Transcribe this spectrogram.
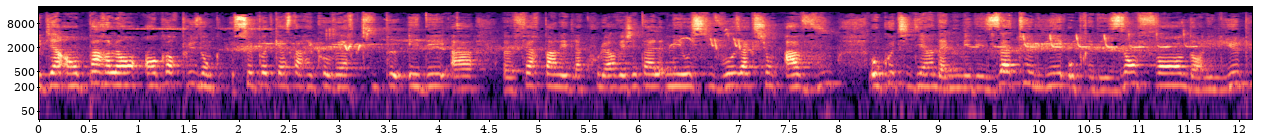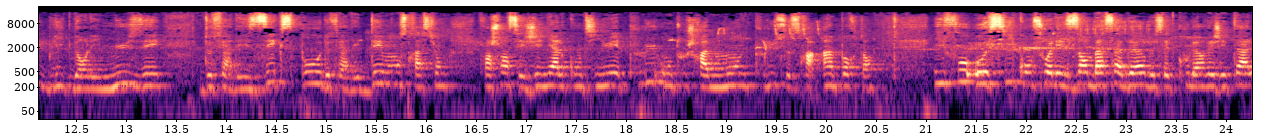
eh bien, en parlant encore plus, donc ce podcast à Vert qui peut aider à euh, faire parler de la couleur végétale, mais aussi vos actions à vous au quotidien, d'animer des ateliers auprès des enfants, dans les lieux publics, dans les musées, de faire des expos, de faire des démonstrations. Franchement, c'est génial, continuez. Plus on touchera de monde, plus ce sera important. Il faut aussi qu'on soit les ambassadeurs de cette couleur végétale,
